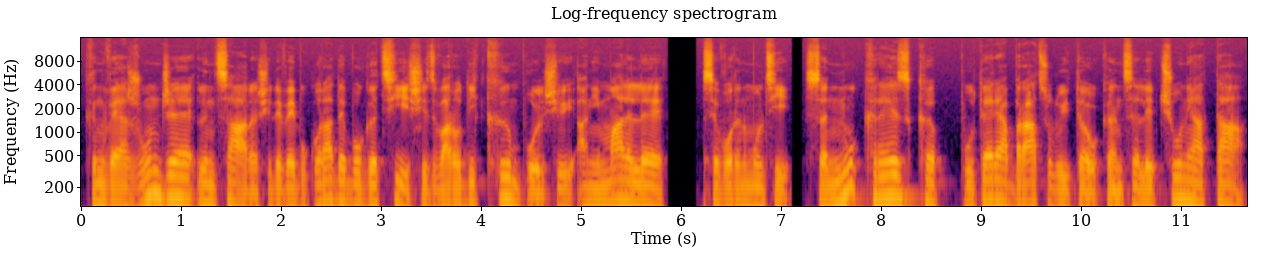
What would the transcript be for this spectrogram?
când vei ajunge în țară și te vei bucura de bogății și îți va rodi câmpul și animalele se vor înmulți, să nu crezi că puterea brațului tău, că înțelepciunea ta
